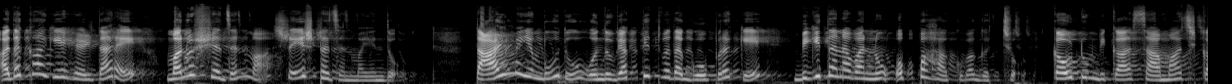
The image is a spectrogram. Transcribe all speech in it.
ಅದಕ್ಕಾಗಿಯೇ ಹೇಳ್ತಾರೆ, ಮನುಷ್ಯ ಜನ್ಮ ಶ್ರೇಷ್ಠ ಜನ್ಮ ಎಂದು. ತಾಳ್ಮೆ ಎಂಬುದು ಒಂದು ವ್ಯಕ್ತಿತ್ವದ ಗೋಪುರಕ್ಕೆ ಬಿಗಿತನವನ್ನು ಒಪ್ಪ ಹಾಕುವ ಗಚ್ಚು. ಕೌಟುಂಬಿಕ, ಸಾಮಾಜಿಕ,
